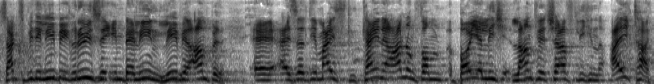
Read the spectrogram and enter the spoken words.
Sagt bitte liebe Grüße in Berlin, liebe Ampel. Äh, also die meisten, keine Ahnung vom bäuerlich-landwirtschaftlichen Alltag.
